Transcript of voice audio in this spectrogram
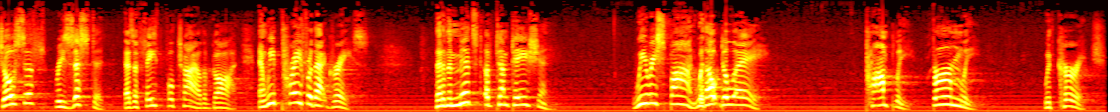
Joseph resisted as a faithful child of God. And we pray for that grace. That in the midst of temptation, we respond without delay, promptly, firmly, with courage.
